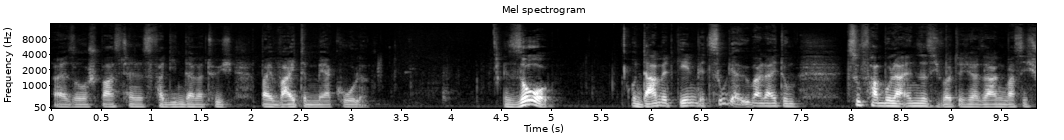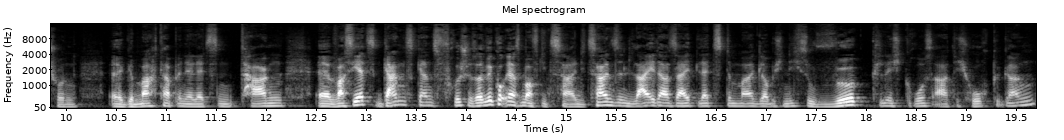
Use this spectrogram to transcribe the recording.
Also Spaß-Channels verdienen da natürlich bei weitem mehr Kohle. So, und damit gehen wir zu der Überleitung zu Fabula Ensis. Ich wollte euch ja sagen, was ich schon äh, gemacht habe in den letzten Tagen. Äh, was jetzt ganz, ganz frisch ist. Also wir gucken erstmal auf die Zahlen. Die Zahlen sind leider seit letztem Mal, glaube ich, nicht so wirklich großartig hochgegangen.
